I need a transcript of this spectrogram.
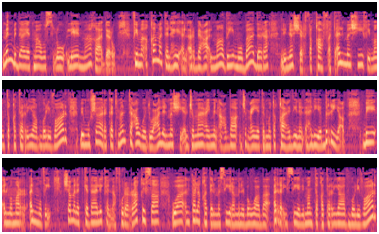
من بداية ما وصلوا لين ما غادروا. فيما أقامت الهيئة الأربعاء الماضي مبادرة لنشر ثقافة المشي في منطقة الرياض بوليفارد بمشاركة من تعودوا على المشي الجماعي من أعضاء جمعية المتقاعدين الأهلية بالرياض بالممر المضيء. شملت كذلك النافورة الراقصة وانطلقت المسيرة من البوابة الرئيسية لمنطقة الرياض بوليفارد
